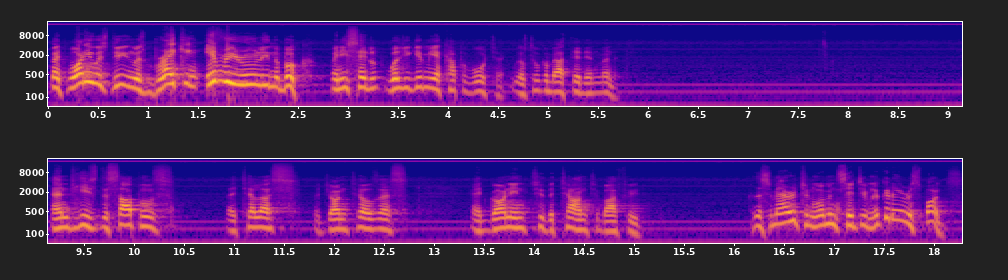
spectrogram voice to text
but what he was doing was breaking every rule in the book when he said, Will you give me a cup of water? We'll talk about that in a minute. And his disciples, they tell us, John tells us, had gone into the town to buy food. The Samaritan woman said to him, Look at her response.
